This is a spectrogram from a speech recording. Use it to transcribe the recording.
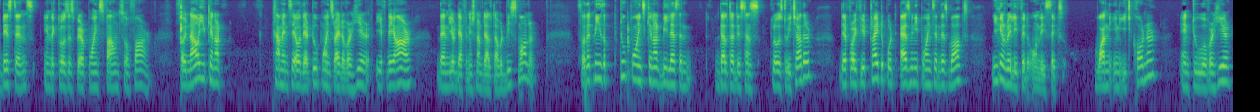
distance in the closest pair of points found so far. So now you cannot come and say, oh, there are two points right over here. If they are, then your definition of delta would be smaller. So that means the two points cannot be less than delta distance close to each other. Therefore, if you try to put as many points in this box, you can really fit only six one in each corner and two over here,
